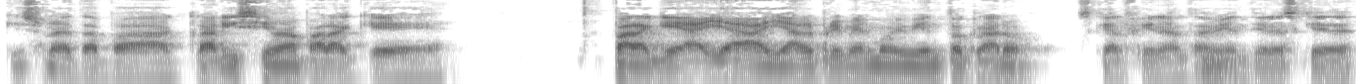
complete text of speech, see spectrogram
que es una etapa clarísima para que, para que haya ya el primer movimiento, claro. Es que al final también mm. tienes que,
